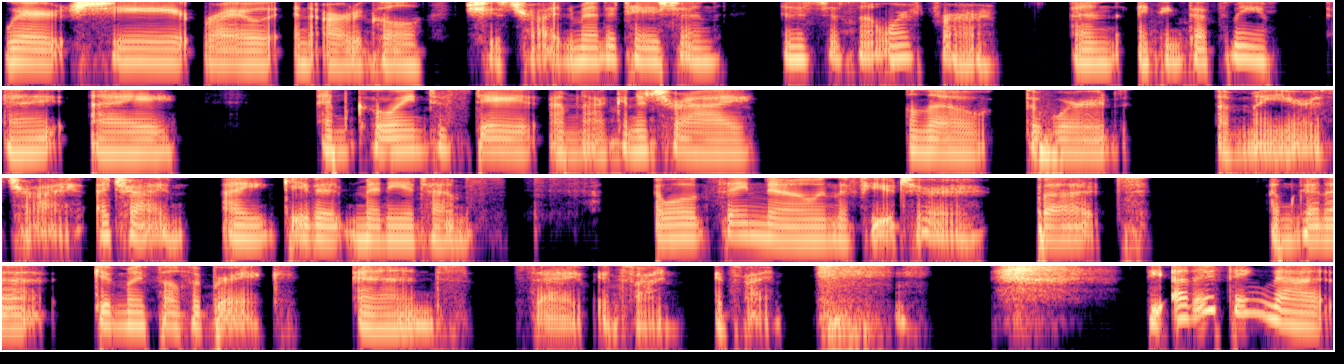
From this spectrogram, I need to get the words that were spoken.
where she wrote an article. She's tried meditation and it's just not worked for her. And I think that's me. I, I am going to state I'm not going to try, although the word of my year is try. I tried. I gave it many attempts. I won't say no in the future, but I'm going to give myself a break and say, it's fine. It's fine. the other thing that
